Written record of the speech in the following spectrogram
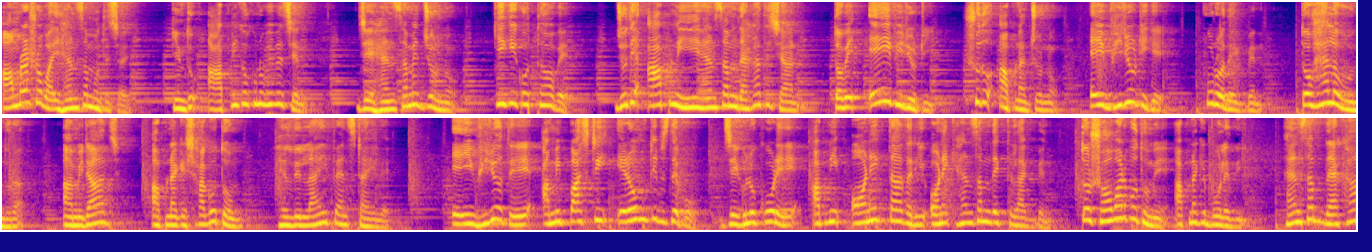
আমরা সবাই হ্যান্ডসাম হতে চাই। কিন্তু আপনি কখনো ভেবেছেন যে হ্যান্ডসামের জন্য কি কি করতে হবে? যদি আপনি হ্যান্ডসাম দেখাতে চান, তবে এই ভিডিওটি শুধু আপনার জন্য। এই ভিডিওটিকে পুরো দেখবেন। তো হ্যালো বন্ধুরা, আমি রাজ, আপনাকে স্বাগতম হেলদি লাইফ অ্যান্ড স্টাইলে এই ভিডিওতে আমি পাঁচটি এরম টিপস দেব, যেগুলো করে আপনি অনেক তাড়াতাড়ি অনেক হ্যান্ডসাম দেখতে লাগবেন। তো সবার প্রথমে আপনাকে বলে দিই হ্যান্ডসাম দেখা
